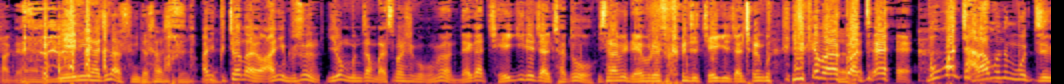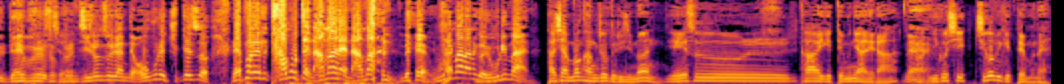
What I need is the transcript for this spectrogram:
아, 네. 어, 예리하진 않습니다, 사실은. 아니 네. 그렇잖아요. 아니 무슨 이런 문장 말씀하시는 거 보면 내가 제기를 잘 차도 이 사람이 랩을 해서 그런지 제기를 잘 차는군 이렇게 말할 것 같아. 뭐만 잘하면은 뭐 지- 랩을 해서 그렇죠. 그런지 이런 소리 하는데 억울해 죽겠어. 랩하는 애들 다 못해. 나만 해. 나만. 네. 우리만 하는 거예요. 우리만. 다시 한번 강조드리지만 예술가이기 때문이 아니라 네. 아, 이것이 직업이기 때문에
